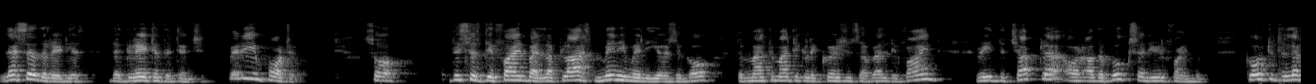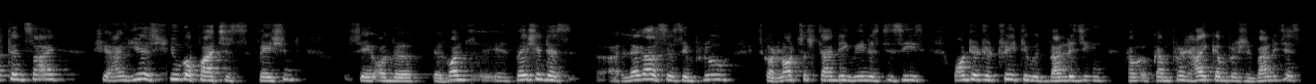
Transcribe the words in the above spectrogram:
lesser the radius, the greater the tension. Very important. So this was defined by Laplace many, many years ago. The mathematical equations are well defined. Read the chapter or other books and you'll find them. Go to the left-hand side. Here's Hugo Partsch's patient. Say on the, the one patient has uh, leg ulcers improved. He's got lots of standing venous disease. Wanted to treat him with bandaging, com compress, high compression bandages,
